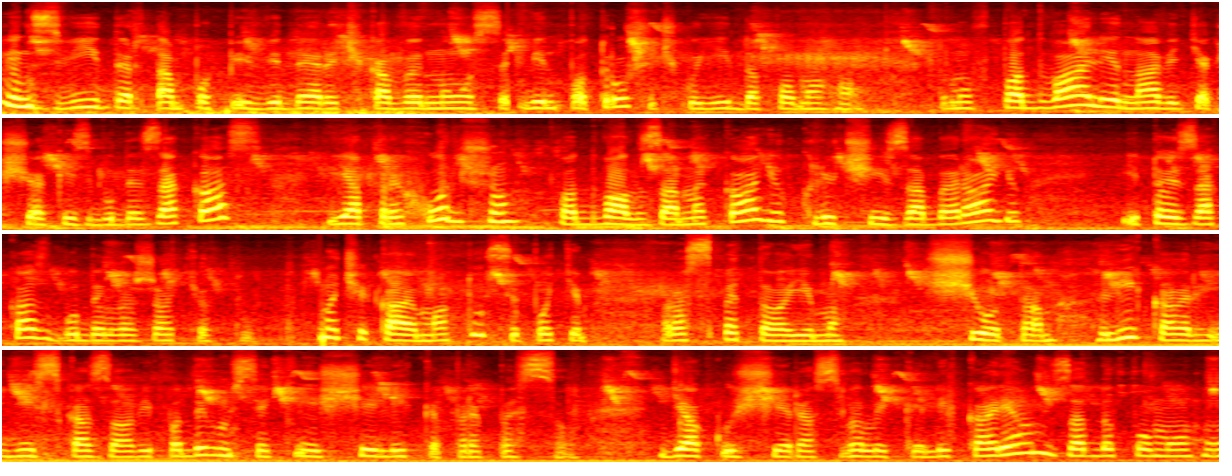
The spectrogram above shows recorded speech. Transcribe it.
Він з відер там по піввідеречка виносить, він потрошечку їй допомагав. Тому в підвалі, навіть якщо якийсь буде заказ, я приходжу, підвал замикаю, ключі забираю, і той заказ буде лежати отут. Ми чекаємо матусю, потім розпитаємо, що там лікар їй сказав, і подивимося, які ще ліки приписав. Дякую ще раз велике лікарям за допомогу.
